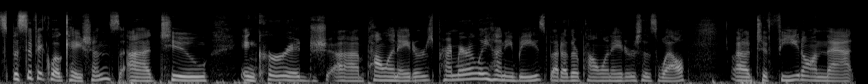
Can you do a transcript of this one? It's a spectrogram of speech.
specific locations uh, to encourage uh, pollinators, primarily honeybees, but other pollinators as well, uh, to feed on that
